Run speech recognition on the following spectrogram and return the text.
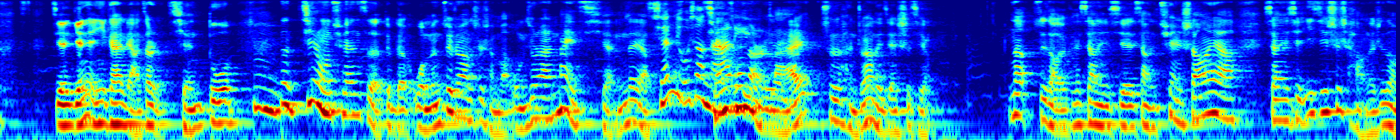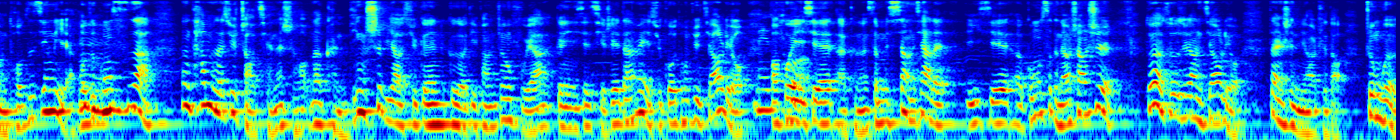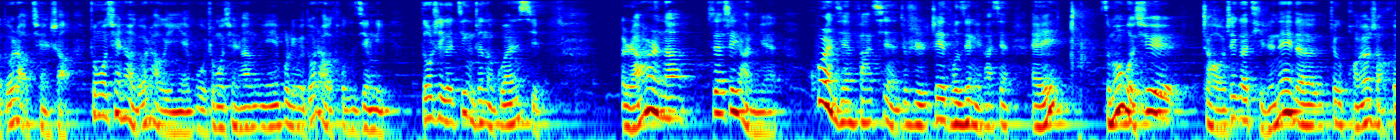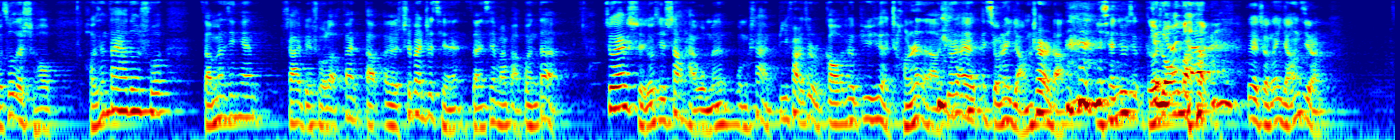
简言简意赅俩字儿，钱多。嗯，那金融圈子对不对？我们最重要的是什么？我们就是来卖钱的呀。钱流向哪里？钱从哪儿对？来是很重要的一件事情。那最早的像一些像券商呀，像一些一级市场的这种投资经理啊、投资公司啊，那他们在去找钱的时候，那肯定势必要去跟各个地方政府呀、跟一些企事业单位去沟通、去交流包括一些呃可能咱们向下的一些呃公司可能要上市，都要做这样的交流。但是你要知道，中国有多少券商？中国券商有多少个营业部？中国券商营业部里有多少个投资经理？都是一个竞争的关系。然而呢，就在这两年，忽然间发现，就是这些投资经理发现，哎，怎么我去找这个体制内的这个朋友找合作的时候，好像大家都说，咱们今天啥也别说了，饭打呃吃饭之前，咱先玩把掼蛋。最开始，尤其上海，我们我们上海逼范儿就是高，这个必须得承认啊，就是爱爱喜欢这洋事儿的。以前就是德州嘛，对，整那洋景，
